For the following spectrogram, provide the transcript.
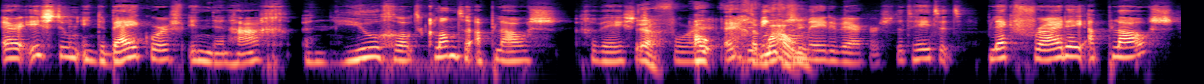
Er is toen in de Bijkorf in Den Haag een heel groot klantenapplaus geweest Ja. voor Oh, de winkelmedewerkers. Dat heet het Black Friday applaus.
